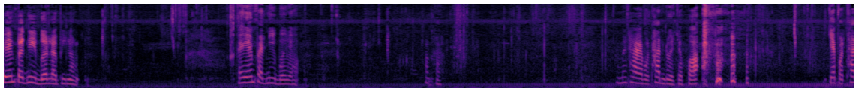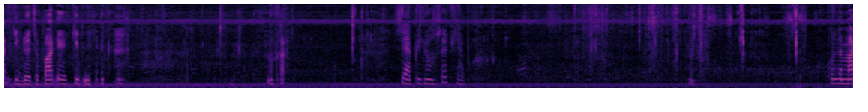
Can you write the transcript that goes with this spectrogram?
เห็นปันนี้เบิดแล้วพี่น้องเห็นปันนี้เบิดแล้วนะคะไม่ทายบอกท่านโดยเฉพาะเจ็บบอกท่านกินโดยเฉพาะเองกิบนี่นะคะแซ่บพี่น้องแซ่บแซ่บผลไม้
